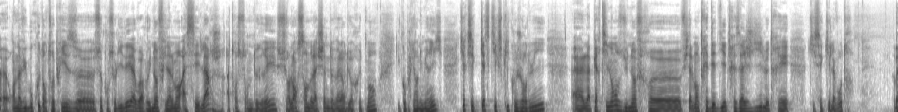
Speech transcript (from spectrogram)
euh, on a vu beaucoup d'entreprises euh, se consolider, avoir une offre finalement assez large, à 360 degrés, sur l'ensemble de la chaîne de valeur du recrutement, y compris en numérique. Qu'est-ce qui, explique aujourd'hui euh, la pertinence d'une offre finalement très dédiée, très agile, très qui c'est qui est la vôtre? Ah bah,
